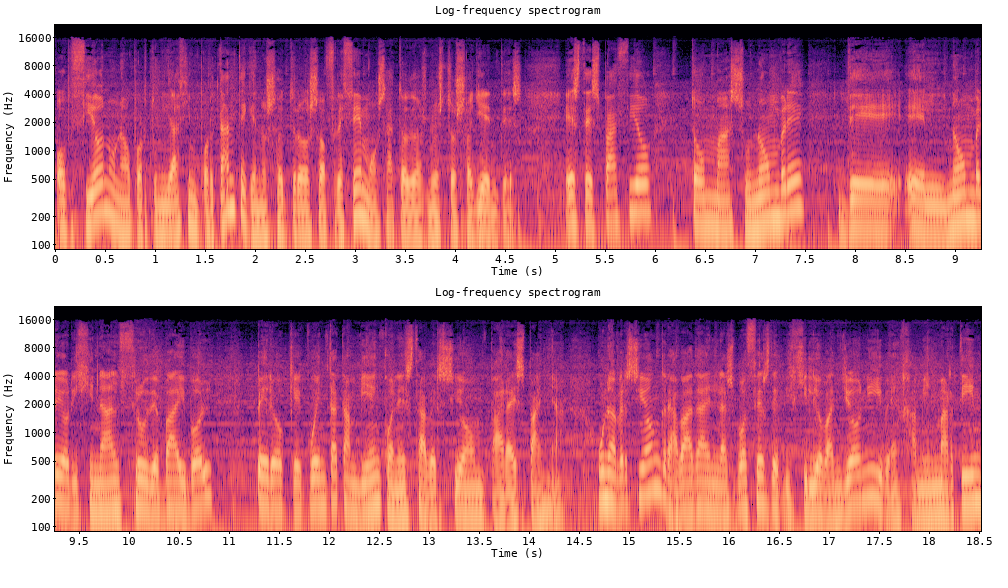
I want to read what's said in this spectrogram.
opción, una oportunidad importante que nosotros ofrecemos a todos nuestros oyentes. Este espacio toma su nombre del nombre original Through the Bible, pero que cuenta también con esta versión para España una versión grabada en las voces de Virgilio Bagnoni y Benjamín Martín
